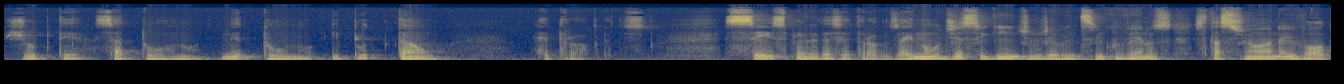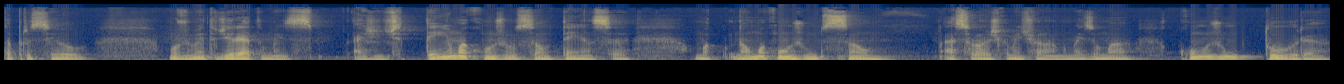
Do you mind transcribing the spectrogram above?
Júpiter, Saturno, Netuno e Plutão retrógrados. Seis planetas retrógrados. Aí no dia seguinte, no dia 25, Vênus estaciona e volta para o seu movimento direto, mas a gente tem uma conjunção tensa, uma, não uma conjunção astrologicamente falando, mas uma conjuntura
